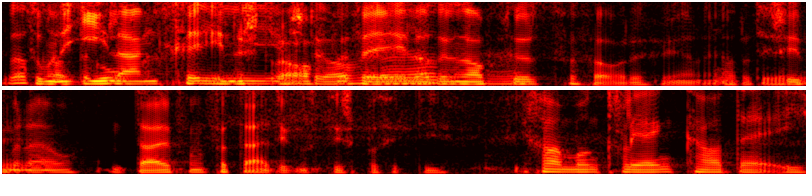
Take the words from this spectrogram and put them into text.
Das zu einem kann Einlenken in einen Strafbefehl oder in ein abgekürztes Verfahren führen. Ja, das ist immer auch ein Teil vom Verteidigungsdispositiv. Ich habe mal einen Klienten, gehabt, der war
